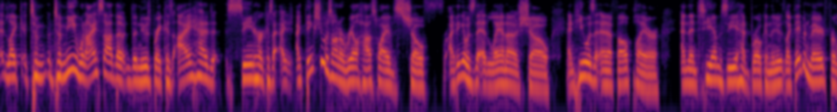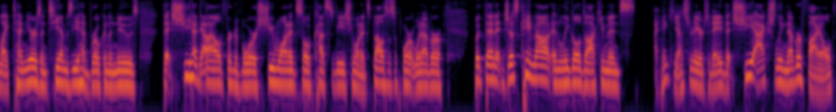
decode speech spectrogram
Eh, like to to me when I saw the the news break because I had seen her because I I think she was on a Real Housewives show. I think it was the Atlanta show, and he was an NFL player. And then TMZ had broken the news. Like they've been married for like 10 years, and TMZ had broken the news that she had yep. filed for divorce. She wanted sole custody, she wanted spousal support, whatever. But then it just came out in legal documents, I think yesterday or today, that she actually never filed.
